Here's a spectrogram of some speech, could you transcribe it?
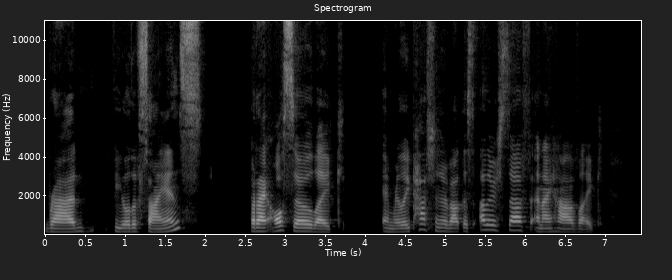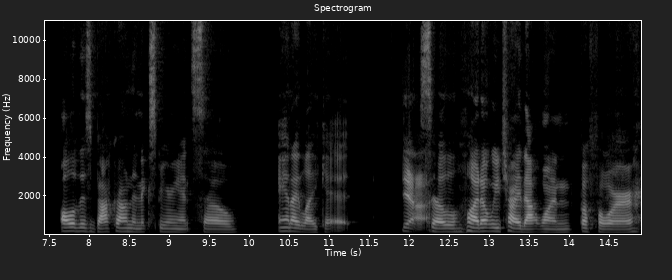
rad field of science, but I also like am really passionate about this other stuff, and I have like all of this background and experience. So, and I like it. yeah, So why don't we try that one before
